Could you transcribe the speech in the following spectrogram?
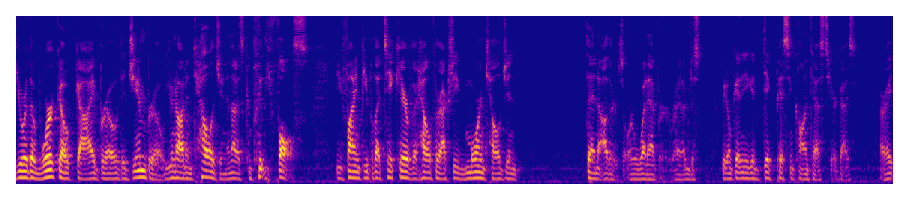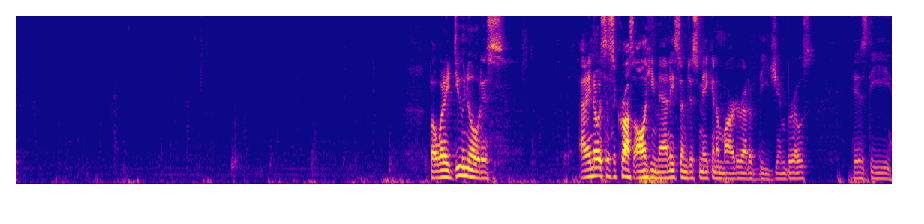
you're the workout guy, bro, the gym bro, you're not intelligent, and that is completely false. You find people that take care of their health are actually more intelligent than others or whatever, right? I'm just, we don't get any good dick pissing contest here, guys, all right? But what I do notice, and I notice this across all humanity, so I'm just making a martyr out of the gym bros, is the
